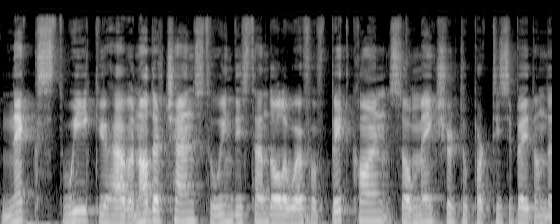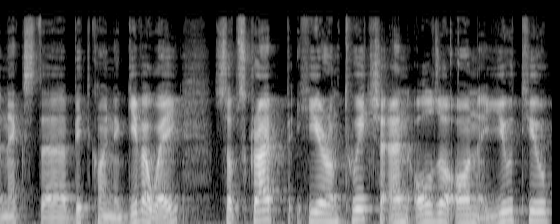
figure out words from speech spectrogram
next week you have another chance to win this $10 worth of bitcoin so make sure to participate on the next uh, bitcoin giveaway. Subscribe here on twitch and also on youtube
